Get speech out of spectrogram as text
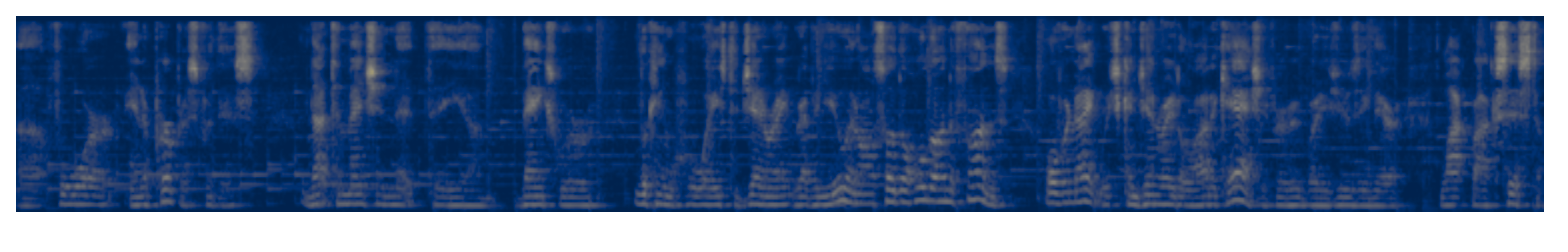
uh, for and a purpose for this. Not to mention that the um, banks were looking for ways to generate revenue and also to hold on to funds overnight, which can generate a lot of cash if everybody's using their lockbox system.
